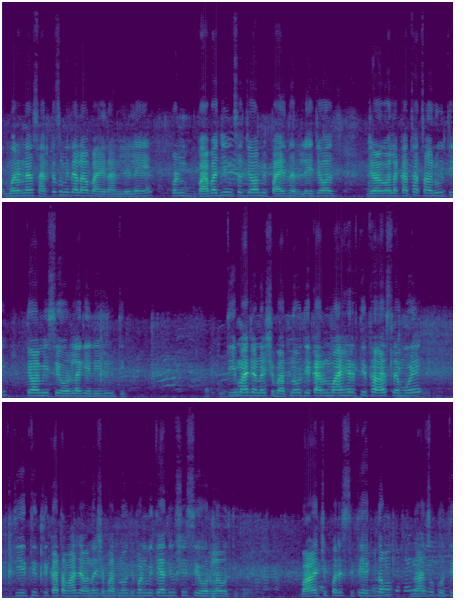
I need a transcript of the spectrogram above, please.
मरण्यासारखंच मी त्याला बाहेर आणलेलं आहे. पण बाबाजींचं जेव्हा मी पाय धरले जेव्हा जळगावला कथा चालू होती तेव्हा मी सिओरला गेलेली होती. ओके. ती माझ्या नशिबात नव्हती कारण माहेर तिथं असल्यामुळे ती तिथली कथा माझ्या नशिबात नव्हती पण मी त्या दिवशी सिओरला होती. बाळाची परिस्थिती एकदम नाजूक होती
